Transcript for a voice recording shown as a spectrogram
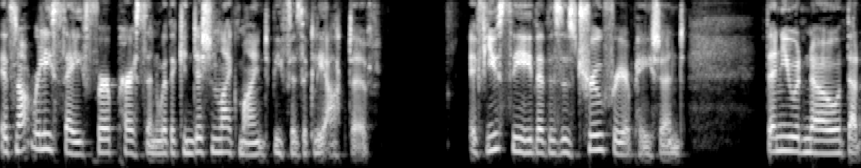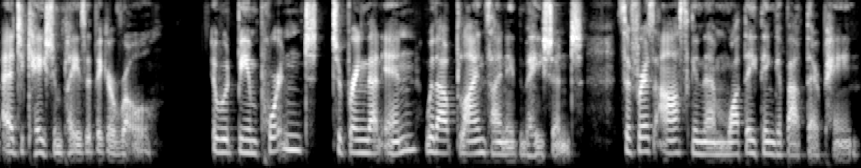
it's not really safe for a person with a condition like mine to be physically active. If you see that this is true for your patient, then you would know that education plays a bigger role. It would be important to bring that in without blindsiding the patient. So, first asking them what they think about their pain.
